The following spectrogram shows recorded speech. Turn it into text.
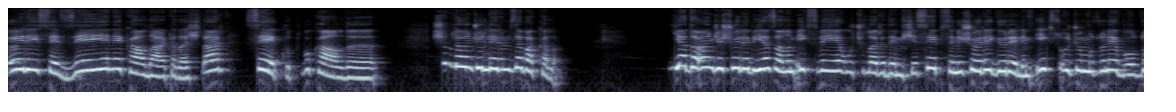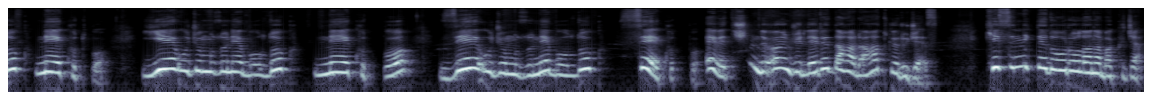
Öyleyse Z'ye ne kaldı arkadaşlar? S kutbu kaldı. Şimdi öncüllerimize bakalım. Ya da önce şöyle bir yazalım. X ve Y uçları demişiz. Hepsini şöyle görelim. X ucumuzu ne bulduk? N kutbu. Y ucumuzu ne bulduk? N kutbu. Z ucumuzu ne bulduk? S kutbu. Evet şimdi öncülleri daha rahat göreceğiz. Kesinlikle doğru olana bakacağım.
